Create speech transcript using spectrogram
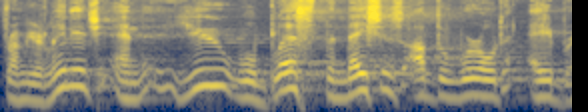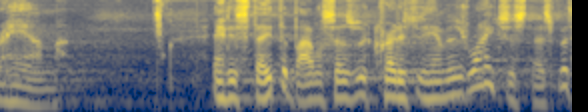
from your lineage, and you will bless the nations of the world, Abraham. And his faith, the Bible says, was credited to him as righteousness. But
